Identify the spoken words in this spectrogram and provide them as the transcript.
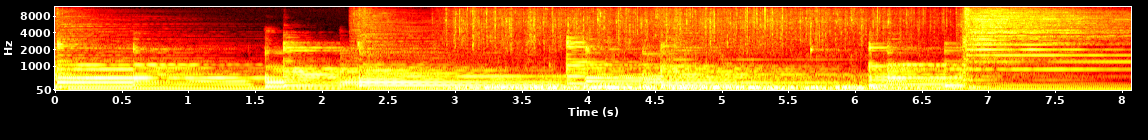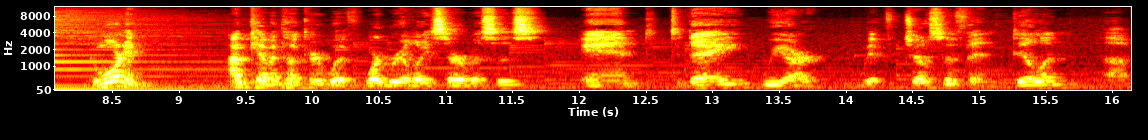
Good morning. I'm Kevin Hooker with Ward Realty Services, and today we are with Joseph and Dylan uh,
